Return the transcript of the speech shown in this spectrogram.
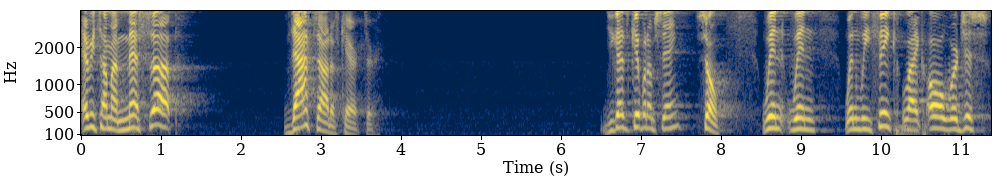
every time I mess up, that's out of character. Do you guys get what I'm saying? So, when when when we think like, oh, we're just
